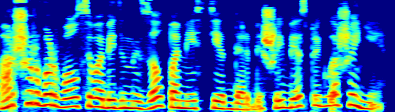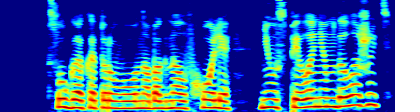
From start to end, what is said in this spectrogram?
Аршер ворвался в обеденный зал поместья Дербишей без приглашения. Слуга, которого он обогнал в холле, не успел о нем доложить.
